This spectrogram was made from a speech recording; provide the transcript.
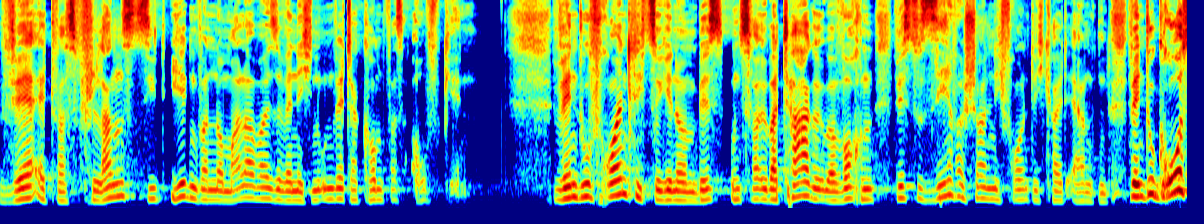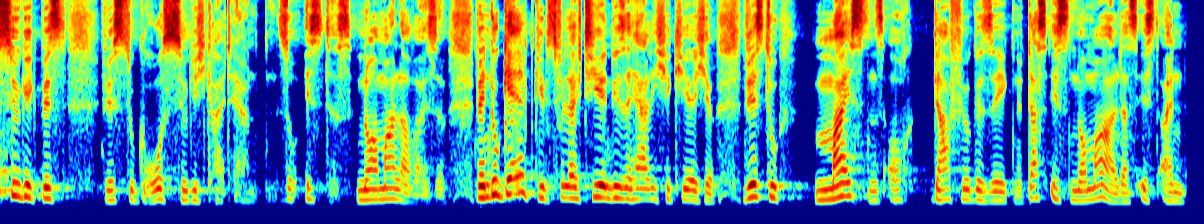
Wer etwas pflanzt, sieht irgendwann normalerweise, wenn nicht ein Unwetter kommt, was aufgehen. Wenn du freundlich zu jemandem bist, und zwar über Tage, über Wochen, wirst du sehr wahrscheinlich Freundlichkeit ernten. Wenn du großzügig bist, wirst du Großzügigkeit ernten. So ist es normalerweise. Wenn du Geld gibst, vielleicht hier in diese herrliche Kirche, wirst du meistens auch dafür gesegnet. Das ist normal. Das ist ein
